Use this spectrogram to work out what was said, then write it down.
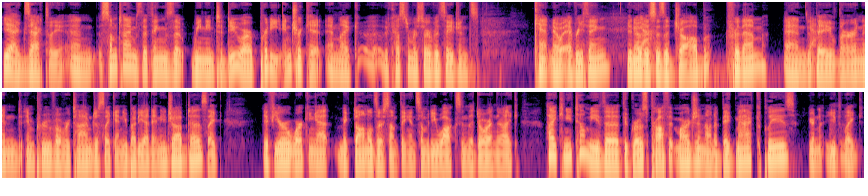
Yeah, exactly. And sometimes the things that we need to do are pretty intricate and like uh, the customer service agents can't know everything. You know, Yeah. this is a job for them and Yeah. they learn and improve over time just like anybody at any job does. Like if you're working at McDonald's or something and somebody walks in the door and they're like, "Hi, can you tell me the the gross profit margin on a Big Mac, please?" You're not you Mhm. like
